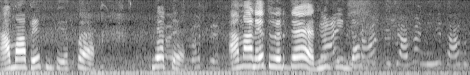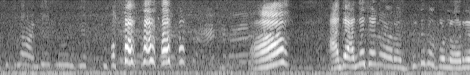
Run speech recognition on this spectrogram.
ஆமாம் பேசிக்கிட்டு எப்போ? நேற்று ஆமாம் நேற்று எடுத்தேன் இன்னைக்கு இந்த. ஆ? அது அந்த சேனல் வர திண்டுக்கல்குள்ள வர்ற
